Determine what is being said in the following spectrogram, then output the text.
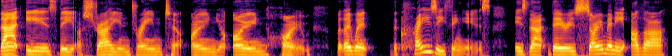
That is the Australian dream to own your own home. But they went, the crazy thing is, is that there is so many other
